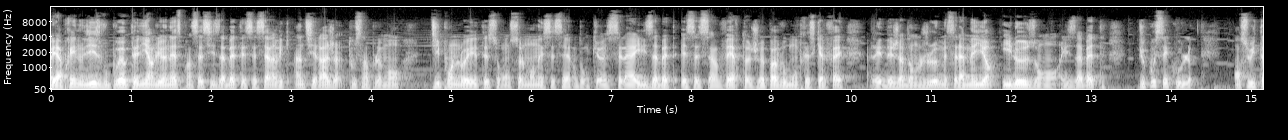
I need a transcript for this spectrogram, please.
Et après ils nous disent vous pouvez obtenir Lyonnaise Princesse Elisabeth SSR avec un tirage tout simplement. 10 points de loyauté seront seulement nécessaires. Donc euh, c'est la Elisabeth SSR verte. Je vais pas vous montrer ce qu'elle fait. Elle est déjà dans le jeu mais c'est la meilleure healeuse en Elisabeth. Du coup c'est cool Ensuite,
